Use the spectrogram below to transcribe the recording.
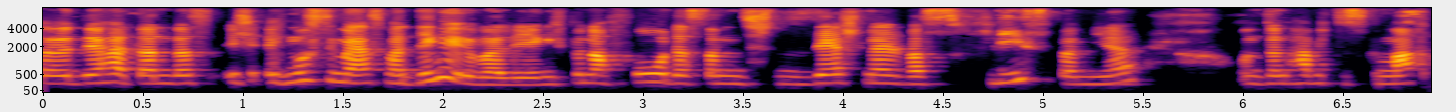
äh, der hat dann das, ich, ich musste mir erstmal Dinge überlegen. Ich bin auch froh, dass dann sehr schnell was fließt bei mir. Und dann habe ich das gemacht.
